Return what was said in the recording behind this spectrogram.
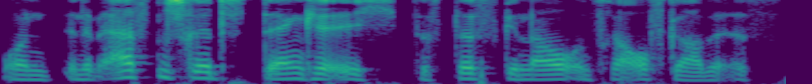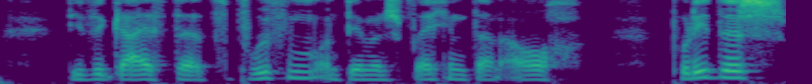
Und in dem ersten Schritt denke ich, dass das genau unsere Aufgabe ist, diese Geister zu prüfen und dementsprechend dann auch politisch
